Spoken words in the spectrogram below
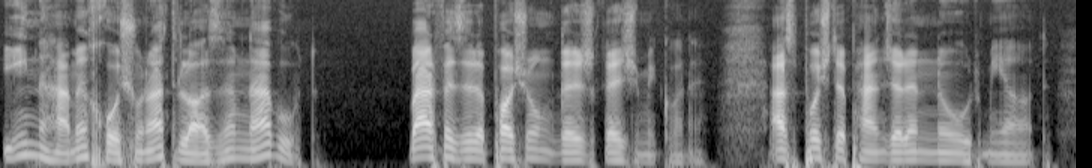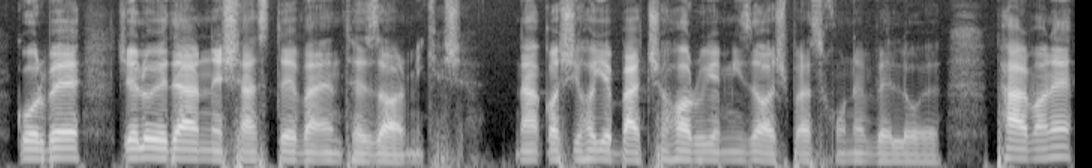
این همه خشونت لازم نبود. برف زیر پاشون قژ قژ می‌کنه. از پشت پنجره نور میاد. گربه جلوی در نشسته و انتظار می‌کشه. نقاشی های بچه ها روی میز آشپزخونه ولوه. پروانه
